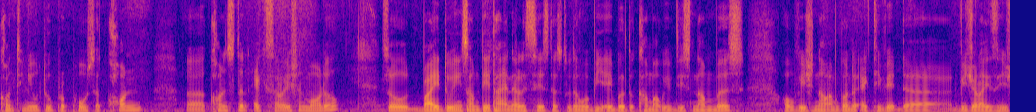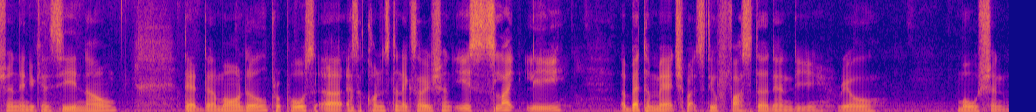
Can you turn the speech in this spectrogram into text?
continue to propose a con constant acceleration model. So by doing some data analysis the student will be able to come up with these numbers of which now I'm going to activate the visualization. And you can see now that the model proposed uh, as a constant acceleration is slightly a better match but still faster than the real motion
